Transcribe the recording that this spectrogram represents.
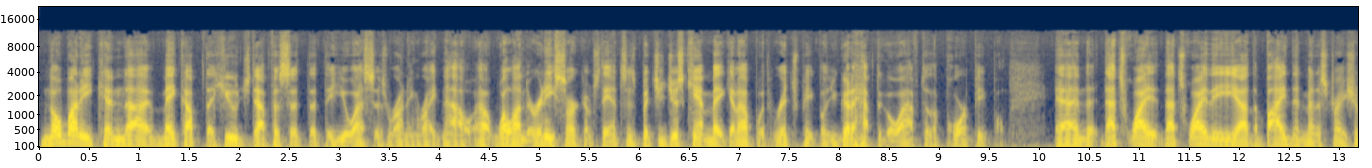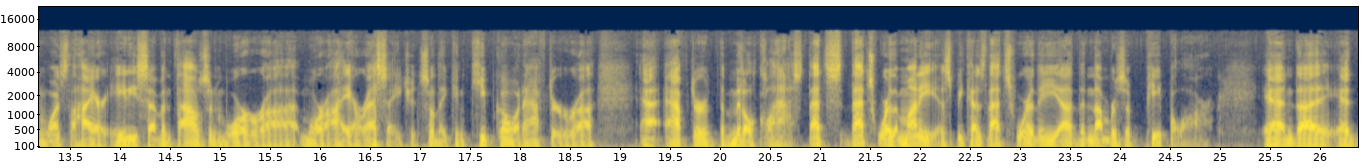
nobody can uh, make up the huge deficit that the U.S. is running right now. Uh, well, under any circumstances, but you just can't make it up with rich people. You're going to have to go after the poor people. And that's why that's why the uh, the Biden administration wants to hire 87,000 more uh, more IRS agents so they can keep going after uh, after the middle class. That's that's where the money is because that's where the uh, the numbers of people are and, uh, and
